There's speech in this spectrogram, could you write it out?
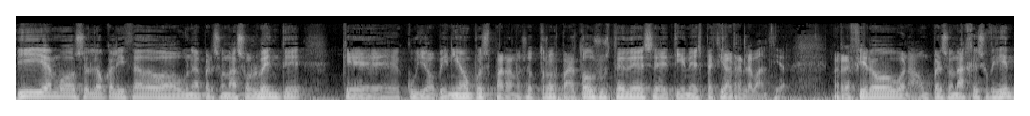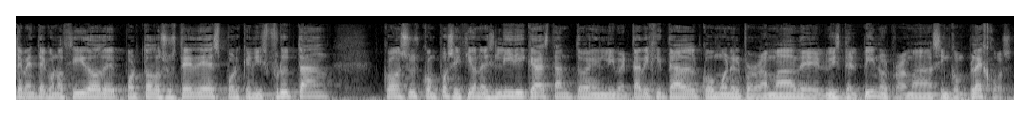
y hemos localizado a una persona solvente que cuya opinión pues para nosotros, para todos ustedes tiene especial relevancia. Me refiero bueno, a un personaje suficientemente conocido de- por todos ustedes porque disfrutan con sus composiciones líricas tanto en Libertad Digital como en el programa de Luis del Pino, el programa Sin Complejos.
